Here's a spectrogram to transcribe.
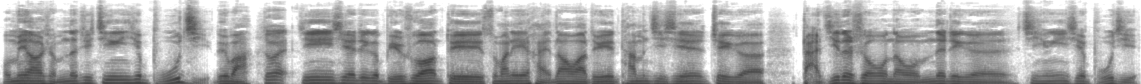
我们要什么呢？去进行一些补给，对吧？对，进行一些这个，比如说对索马里海盗啊，对于他们这些这个打击的时候呢，我们的这个进行一些补给。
